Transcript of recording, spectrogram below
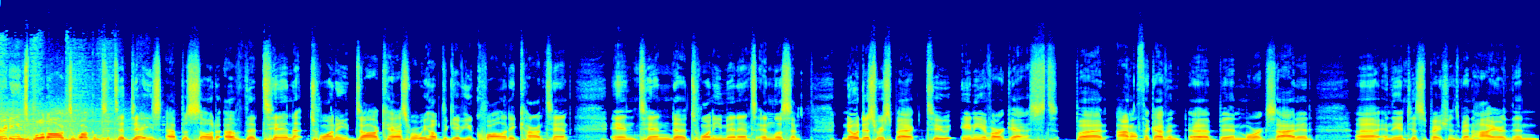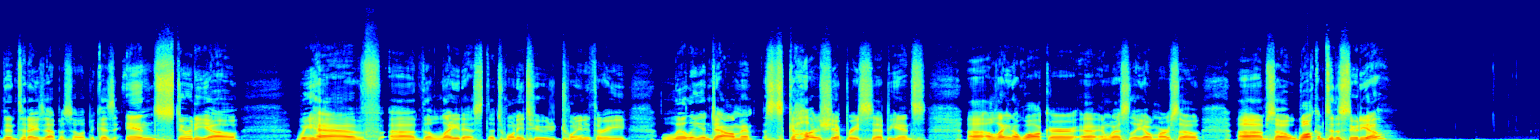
Greetings, Bulldogs. Welcome to today's episode of the 1020 Dogcast, where we hope to give you quality content in 10 to 20 minutes. And listen, no disrespect to any of our guests, but I don't think I've uh, been more excited, uh, and the anticipation's been higher than, than today's episode because in studio, we have uh, the latest, the 22 23 Lilly Endowment Scholarship recipients, uh, Elena Walker uh, and Wesley Omerso. Um, so, welcome to the studio.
